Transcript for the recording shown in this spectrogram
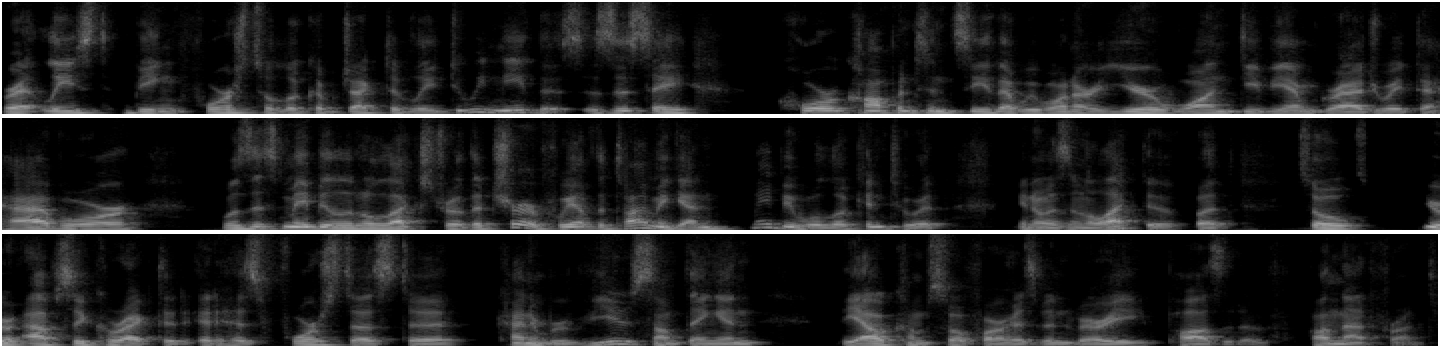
or at least being forced to look objectively. Do we need this? Is this a core competency that we want our year one DVM graduate to have, or was this maybe a little extra? That sure, if we have the time again, maybe we'll look into it, you know, as an elective. But so you're absolutely correct. It, it has forced us to kind of review something, and the outcome so far has been very positive on that front.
